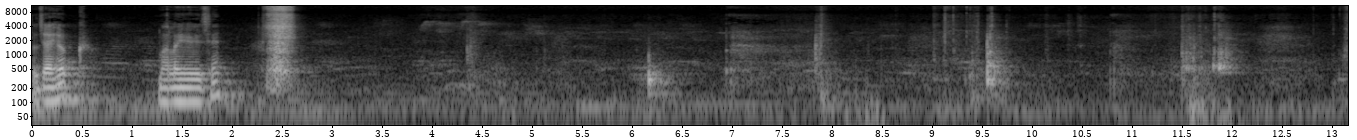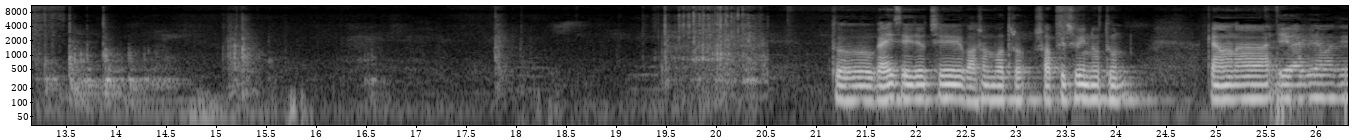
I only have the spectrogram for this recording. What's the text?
তো যাই হোক, ভালোই হয়েছে। তো গাইস এই যে হচ্ছে বাসনপত্র সব কিছুই নতুন। কেননা এর আগে আমাকে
